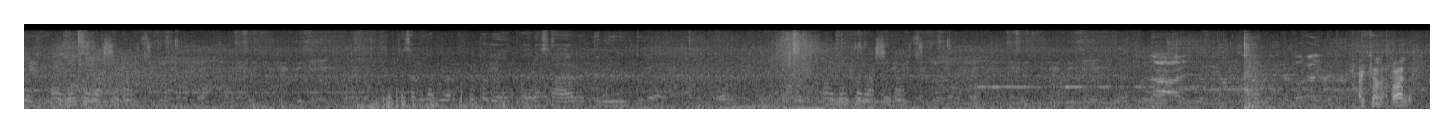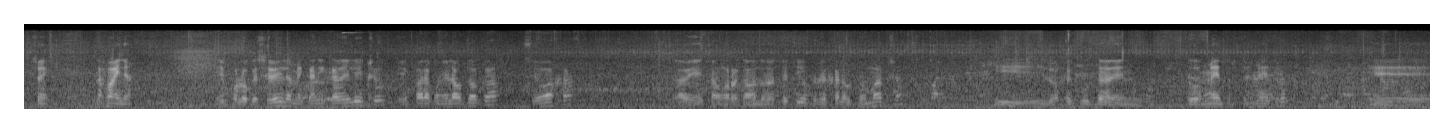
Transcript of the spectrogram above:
A ser esto. Te saqué la primera foto que podrás haber tenido. Esto. Ahí están las balas. Sí, las vainas. Eh, por lo que se ve, la mecánica del hecho, eh, para con el auto acá, se baja. A ver, estamos recabando los testigos, pero deja el auto en marcha y lo ejecuta en 2 metros, 3 metros. eh,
